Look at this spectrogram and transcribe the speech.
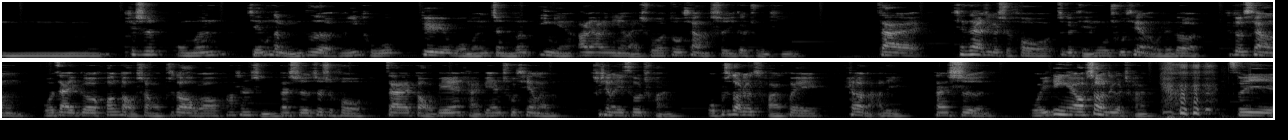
嗯，其实我们节目的名字《迷途》对于我们整个一年二零二零年来说，都像是一个主题。在现在这个时候，这个节目出现了，我觉得它就像我在一个荒岛上，我不知道我要发生什么，但是这时候在岛边、海边出现了出现了一艘船，我不知道这个船会开到哪里，但是我一定要上这个船，所以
